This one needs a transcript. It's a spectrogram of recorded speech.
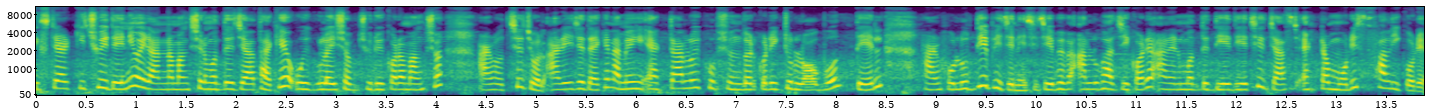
এক্সট্রা আর কিছুই দেয়নি, ওই রান্না মাংসের মধ্যে যা থাকে, ওইগুলাই সব ঝুরি করা মাংস আর হচ্ছে ঝোল। আর এই যে দেখেন, আমি একটা আলুই খুব সুন্দর করে একটু লবণ, তেল আর হলুদ দিয়ে ভেজে নিয়েছি। দিয়েছি। যেভাবে আলু ভাজি করে, আর এর মধ্যে দিয়ে দিয়েছি জাস্ট একটা মরিচ ফালি করে।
